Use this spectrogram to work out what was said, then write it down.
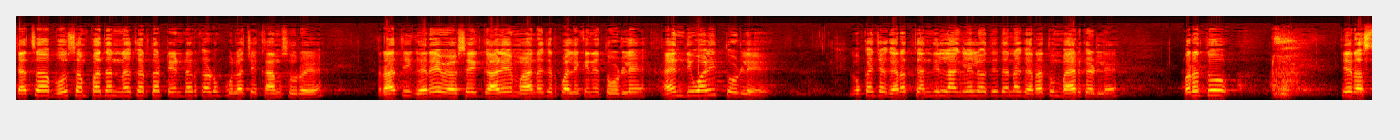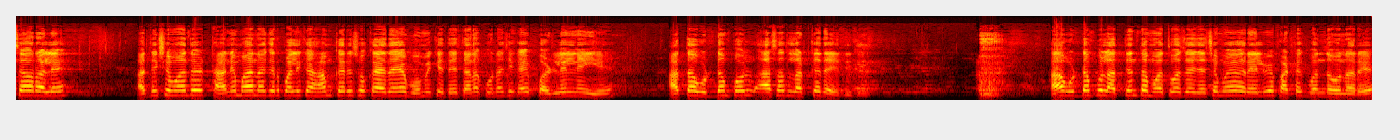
त्याचं भूसंपादन न करता टेंडर काढून पुलाचे काम सुरू आहे. रात्री घरे व्यावसायिक गाळे महानगरपालिकेने तोडले ऐन दिवाळीत तोडले. लोकांच्या घरात कंदील लागलेले होते त्यांना घरातून बाहेर काढले. परंतु ते रस्त्यावर आले. अध्यक्ष महोदय ठाणे महानगरपालिका हम करेसो कायदा या भूमिकेत आहे त्यांना कुणाची काही पडलेली नाहीये. आता उड्डम पूल असाच लटकत आहे तिथे. हा उड्डापूल अत्यंत महत्त्वाचा आहे ज्याच्यामुळे रेल्वे फाटक बंद होणार आहे.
